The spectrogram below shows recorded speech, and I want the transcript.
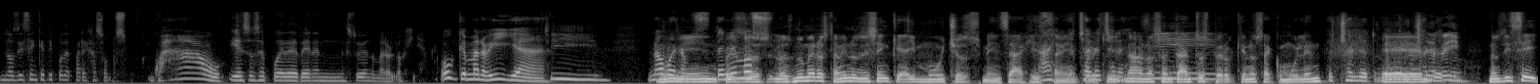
nos dicen qué tipo de pareja somos. ¡Guau! Y eso se puede ver en un estudio de numerología. ¡Oh, qué maravilla! Sí. No, Muy bueno, bien, pues tenemos... los, los números también nos dicen que hay muchos mensajes Ay, también échale, por aquí. échale. No, no son Sí. tantos, pero que no se acumulen. Échale otro. Eh, échale otro. Nos dice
